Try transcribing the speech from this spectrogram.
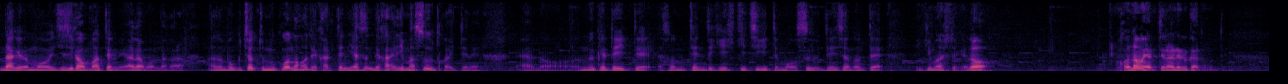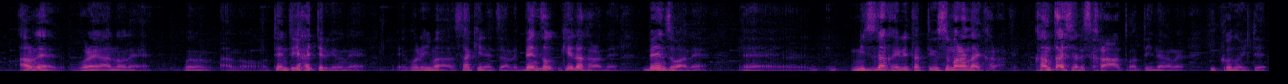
だけどもう1時間も待ってるの嫌だもんだから、あの僕ちょっと向こうの方で勝手に休んで帰りますとか言ってね、あの、抜けていって、その点滴引きちぎってもうすぐ電車乗って行きましたけど、こんなもんやってられるかと思って。あのね、これあのね、このあの点滴入ってるけどね、これ今さっきのやつあれベンゾ系だからねベンゾはね、えー、水なんか入れたって薄まらないからって艦隊車ですからとかって言いながら引っこ抜いて、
